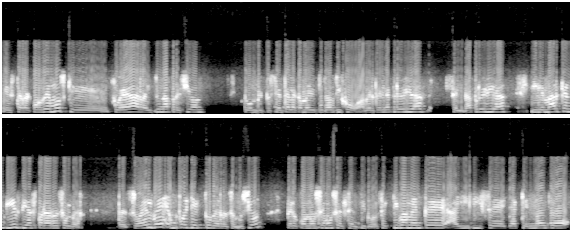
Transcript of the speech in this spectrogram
este recordemos que fue a raíz de una presión donde el presidente de la Cámara de Diputados dijo a ver denle prioridad se le da prioridad y le marcan 10 días para resolver resuelve un proyecto de resolución pero conocemos el sentido. Efectivamente, ahí dice ella que no hubo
